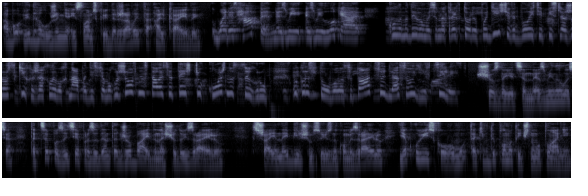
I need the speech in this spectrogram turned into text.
або відгалуження ісламської держави та Аль-Каїди. at Коли ми дивимося на траєкторію подій, що відбулися після жорстких і жахливих нападів 7 жовтня, сталося те, що кожна з цих груп використовувала ситуацію для своїх цілей. Що здається не змінилося, так це позиція президента Джо Байдена щодо Ізраїлю. США є найбільшим союзником Ізраїлю як у військовому, так і в дипломатичному плані.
